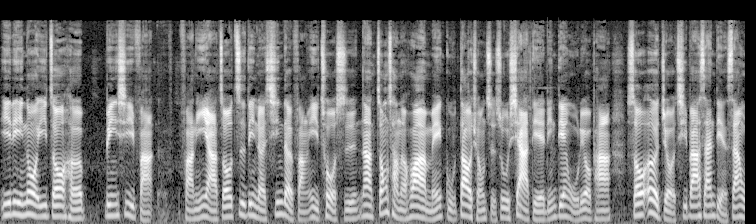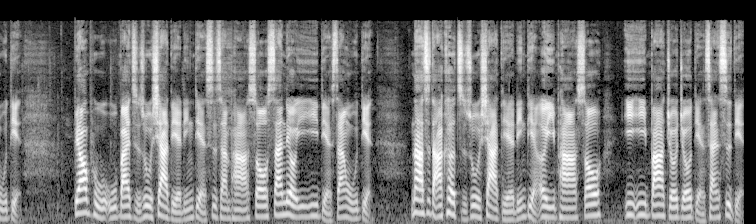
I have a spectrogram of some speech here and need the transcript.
伊利诺伊州和宾夕法。法尼亚州制定了新的防疫措施。那中场的话，美股道琼指数下跌零点五六趴，收二九七八三点三五点；标普五百指数下跌零点四三趴，收三六一一点三五点；纳斯达克指数下跌零点二一趴，收一一八九九点三四点；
